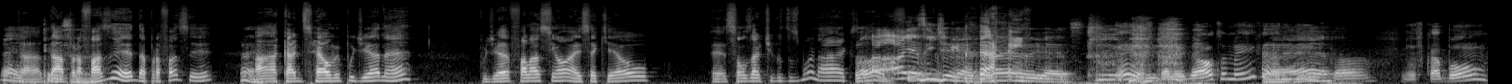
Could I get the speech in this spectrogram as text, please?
É, dá, dá pra fazer, dá pra fazer. É. A Cards Helm podia, né? Podia falar assim, ó, esse aqui é o. é, são os artigos dos Monarchs. ó, Olha as indiretas, olha as indiretas. É, ia ficar legal também, cara. É. Ia, ficar, ia ficar bom.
